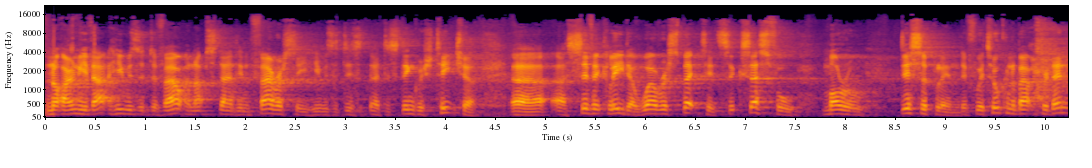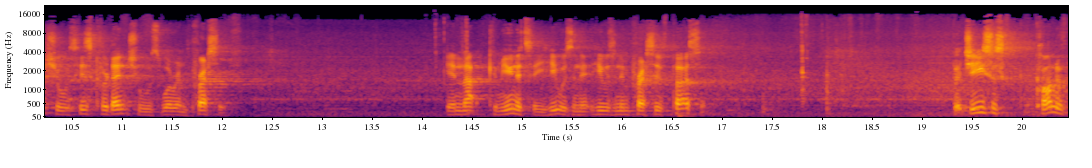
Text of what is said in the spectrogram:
Not only that, he was a devout and upstanding Pharisee. He was a, dis- a distinguished teacher, uh, a civic leader, well respected, successful, moral, disciplined. If we're talking about credentials, his credentials were impressive. In that community, he was an, he was an impressive person. But Jesus kind of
